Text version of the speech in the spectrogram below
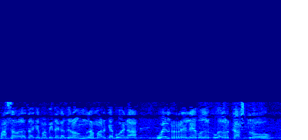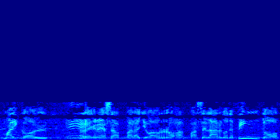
Pasaba el ataque Mapita Calderón. La marca es buena. O el relevo del jugador Castro. Michael. Regresa para Joao Rojas. Pase largo de Pinto.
